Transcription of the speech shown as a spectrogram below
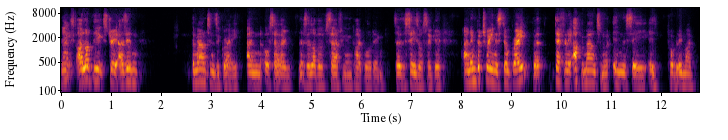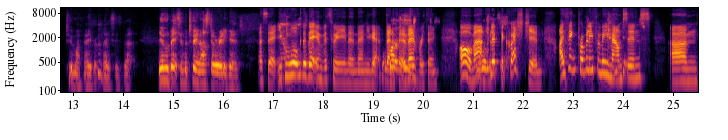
the ex- I love the extreme. As in, the mountains are great, and also there's a love of surfing and kiteboarding. So the sea's also good, and in between is still great, but definitely up a mountain or in the sea is probably my two of my favourite places. But the other bits in between are still really good. That's it. You can walk the bit in between, and then you get benefit of everything. Oh man, flip the question. I think probably for me, mountains. Um,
